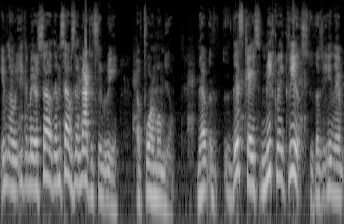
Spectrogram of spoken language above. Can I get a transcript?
even though we eat them yourself, themselves, they're not considered to be a formal meal. Now, this case, mikre kvius, because you're eating them,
